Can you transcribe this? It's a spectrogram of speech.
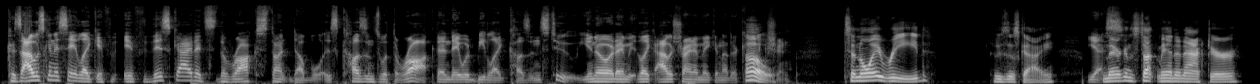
Because I was gonna say like if if this guy that's the Rock stunt double is cousins with the Rock, then they would be like cousins too. You know what I mean? Like I was trying to make another oh. connection. Oh, Tanoi Reed, who's this guy? Yes, American stuntman and actor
